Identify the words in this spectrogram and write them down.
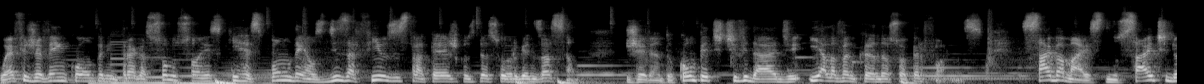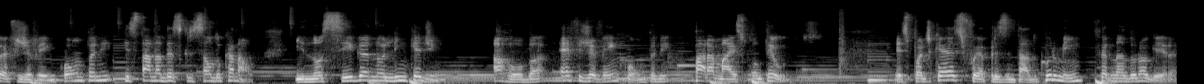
o FGV Company entrega soluções que respondem aos desafios estratégicos da sua organização, gerando competitividade e alavancando a sua performance. Saiba mais no site do FGV Company, que está na descrição do canal, e nos siga no LinkedIn, arroba FGV Company, para mais conteúdos. Esse podcast foi apresentado por mim, Fernando Nogueira.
